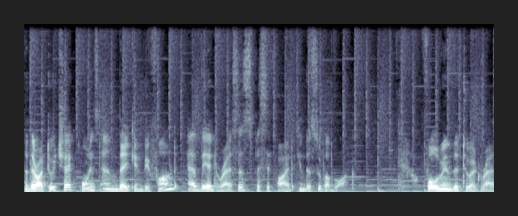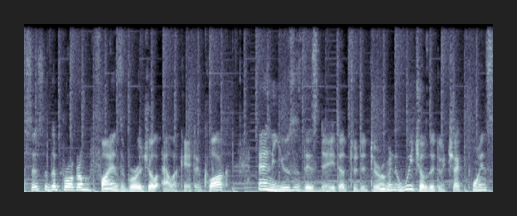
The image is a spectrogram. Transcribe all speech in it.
There are two checkpoints and they can be found at the addresses specified in the superblock. Following the two addresses, the program finds virtual allocated clock and uses this data to determine which of the two checkpoints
